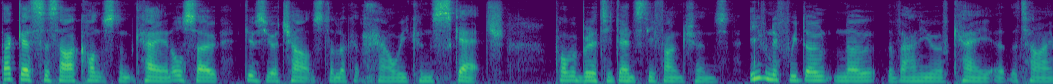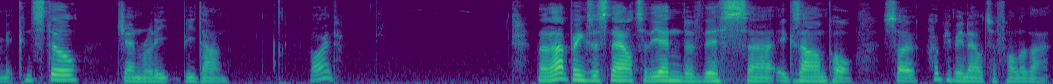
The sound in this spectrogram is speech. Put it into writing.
that gets us our constant k and also gives you a chance to look at how we can sketch probability density functions. Even if we don't know the value of k at the time, it can still generally be done. Alright? Now that brings us now to the end of this uh, example, so hope you've been able to follow that.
